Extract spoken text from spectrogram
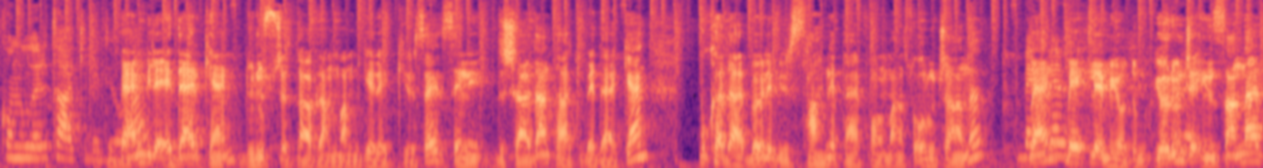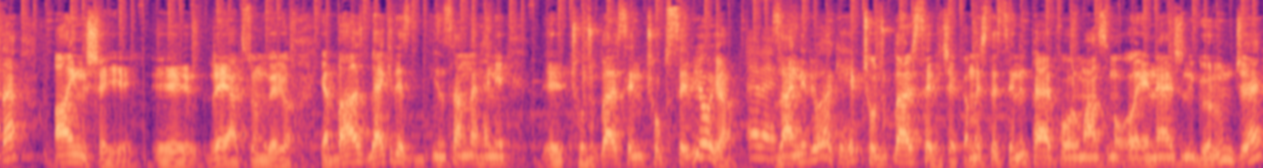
konuları takip ediyorlar. Ben bile ederken dürüstçe davranmam gerekirse seni dışarıdan takip ederken bu kadar böyle bir sahne performansı olacağını ben Bekle- beklemiyordum. Görünce insanlar da aynı şeyi e, reaksiyonu veriyor. Ya bazı belki de insanlar hani e, çocuklar seni çok seviyor ya. Evet. Zannediyorlar ki hep çocuklar sevecek ama işte senin performansını, o enerjini görünce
